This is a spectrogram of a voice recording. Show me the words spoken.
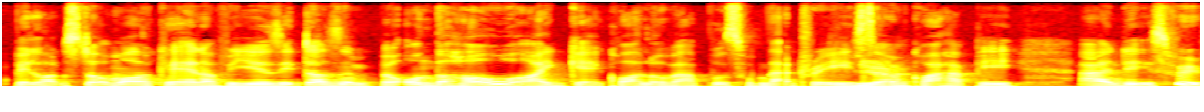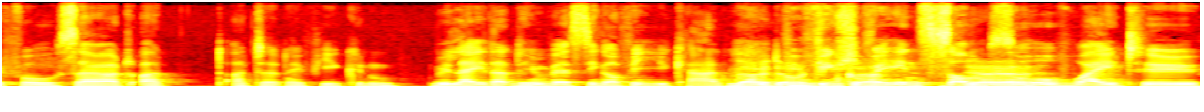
a bit like the stock market, and other years it doesn't. But on the whole, I get quite a lot of apples from that tree, so Yeah. I'm quite happy, and it's fruitful. So I, I, I don't know if you can relate that to investing. I think you can. No, if you think of it in some Yeah, yeah. sort of way to.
